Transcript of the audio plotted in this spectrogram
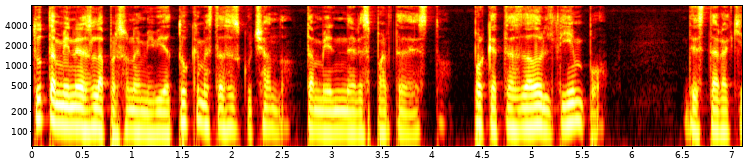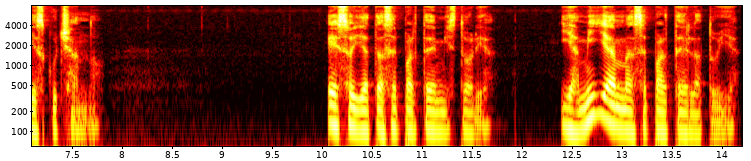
Tú también eres la persona de mi vida, tú que me estás escuchando, también eres parte de esto, porque te has dado el tiempo de estar aquí escuchando. Eso ya te hace parte de mi historia y a mí ya me hace parte de la tuya.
